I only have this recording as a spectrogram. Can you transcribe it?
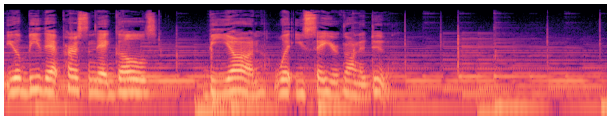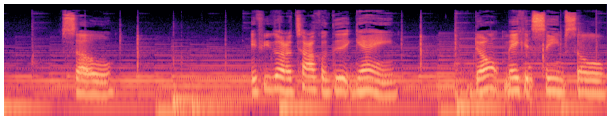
You'll be that person that goes beyond what you say you're going to do. So, if you're going to talk a good game, don't make it seem so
